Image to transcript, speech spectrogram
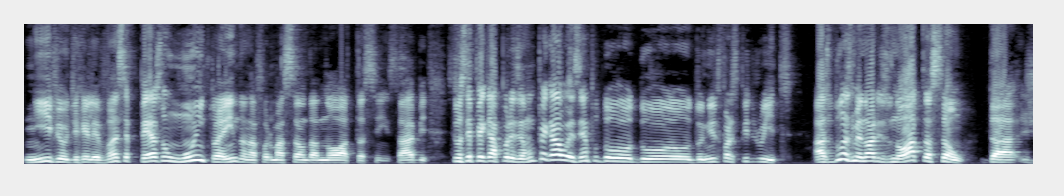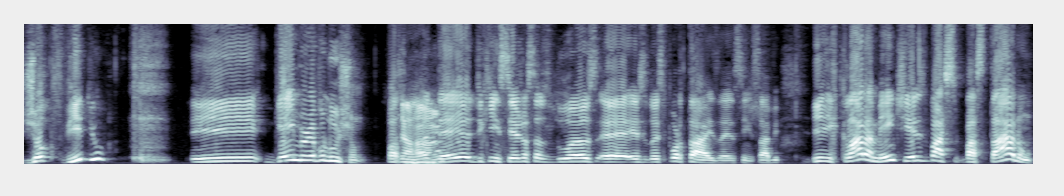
nível de relevância pesam muito ainda na formação da nota, assim, sabe? Se você pegar, por exemplo, vamos pegar o exemplo do, do, do Need for Speed Read. As duas menores notas são da Jux Video e Game Revolution. Faço uhum. uma ideia de quem sejam essas duas, é, esses dois portais, aí, assim, sabe? E claramente eles bastaram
